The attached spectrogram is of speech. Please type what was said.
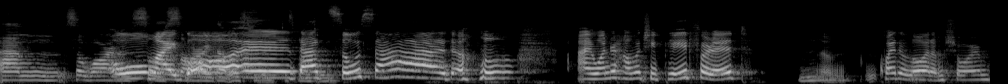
Um, so Warren, Oh so my god, That that's so sad. I wonder how much he paid for it. Mm. Um, quite a lot, I'm sure.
